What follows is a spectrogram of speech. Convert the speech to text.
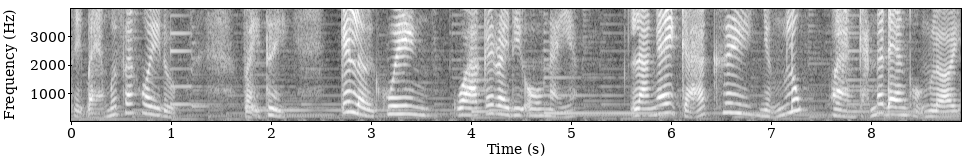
thì bạn mới phát huy được. Vậy thì cái lời khuyên qua cái radio này là ngay cả khi những lúc hoàn cảnh nó đang thuận lợi,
